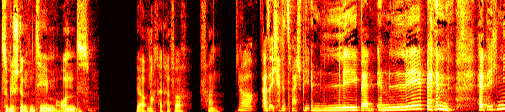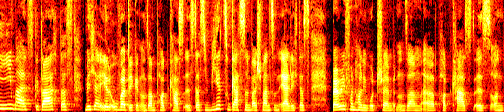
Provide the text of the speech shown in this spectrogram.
zu bestimmten Themen und ja, macht halt einfach Fun. Ja, also ich hätte zum Beispiel im Leben, im Leben hätte ich niemals gedacht, dass Michael Overdick in unserem Podcast ist, dass wir zu Gast sind bei Schwanz und Ehrlich, dass Barry von Hollywood Tramp in unserem äh, Podcast ist und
